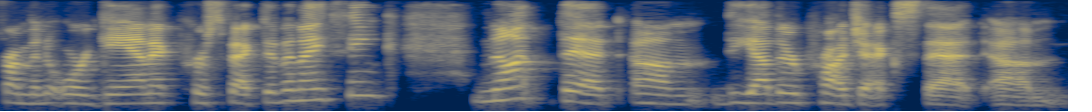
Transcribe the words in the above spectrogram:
From an organic perspective. And I think not that um, the other projects that um,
